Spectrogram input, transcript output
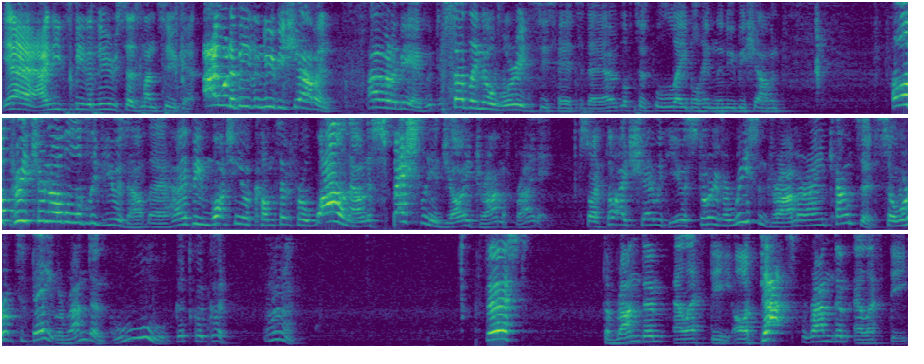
Yeah, I need to be the noob, says Mantuka. I want to be the newbie shaman. I want to be him. Sadly, no worries he's here today. I would love to label him the newbie shaman. Hello, Preacher, and all the lovely viewers out there. I've been watching your content for a while now and especially enjoy Drama Friday. So I thought I'd share with you a story of a recent drama I encountered. So we're up to date, we're random. Ooh, good, good, good. Mm. First, the random LFD, or DAT random LFD.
